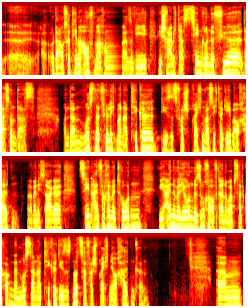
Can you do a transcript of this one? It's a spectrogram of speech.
äh, oder auch so Thema Aufmachung. Also wie, wie schreibe ich das? Zehn Gründe für das und das. Und dann muss natürlich mein Artikel dieses Versprechen, was ich da gebe, auch halten. Oder wenn ich sage, zehn einfache Methoden, wie eine Million Besucher auf deine Website kommen, dann muss dein Artikel dieses Nutzerversprechen ja auch halten können. Ähm,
